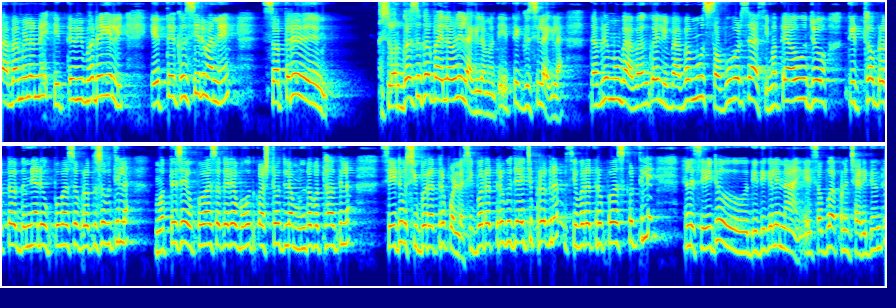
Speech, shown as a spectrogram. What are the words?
ବାବା ମିଳନ ଏତେ ବିଭୋର ହେଇଗଲି ଏତେ ଖୁସିରେ ମାନେ ସତରେ ସ୍ୱର୍ଗ ସୁଖ ପାଇଲା ଭଳି ଲାଗିଲା ମୋତେ ଏତେ ଖୁସି ଲାଗିଲା। ତାପରେ ମୁଁ ବାବାଙ୍କୁ କହିଲି ବାବା ମୁଁ ସବୁ ବର୍ଷ ଆସି ମୋତେ ଆଉ ଯେଉଁ ତୀର୍ଥ ବ୍ରତ ଦୁନିଆରେ ଉପବାସ ବ୍ରତ ସବୁ ଥିଲା ମୋତେ ସେ ଉପବାସ କରିବା ବହୁତ କଷ୍ଟ ହେଉଥିଲା ମୁଣ୍ଡ ବଥା ହେଉଥିଲା। ସେଇଠୁ ଶିବରାତ୍ରି ପଡ଼ିଲା। ଶିବରାତ୍ରିକୁ ଯାଇଛି ପ୍ରୋଗ୍ରାମ ଶିବରାତ୍ରି ଉପବାସ କରିଥିଲି। ହେଲେ ସେଇଠୁ ଦିଦି କହିଲେ ନାଇଁ ଏସବୁ ଆପଣ ଛାଡ଼ି ଦିଅନ୍ତୁ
